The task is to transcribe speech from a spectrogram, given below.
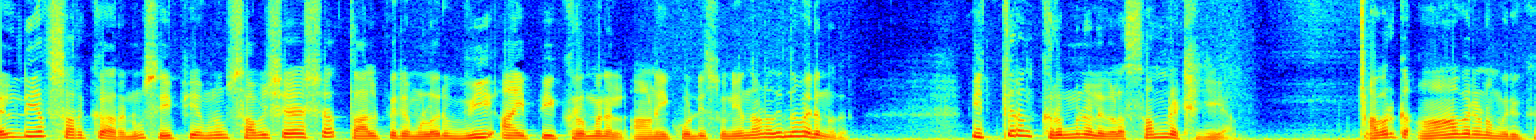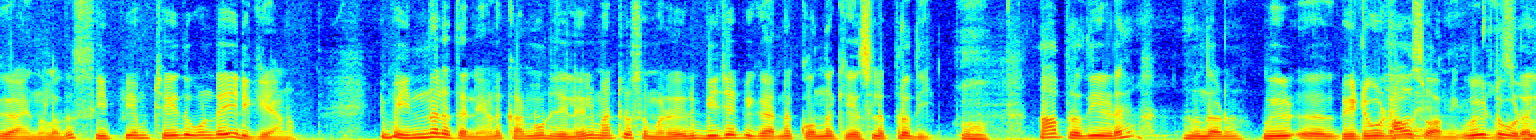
എൽ ഡി എഫ് സർക്കാരിനും സി പി എമ്മിനും സവിശേഷ താല്പര്യമുള്ള ഒരു വി ഐ പി ക്രിമിനൽ ആണ് ഈ കൊടി സുനി എന്നാണ് അതിൽ നിന്ന് വരുന്നത്. ഇത്തരം ക്രിമിനലുകളെ സംരക്ഷിക്കുക അവർക്ക് ആവരണം ഒരുക്കുക എന്നുള്ളത് സി പി എം ചെയ്തുകൊണ്ടേയിരിക്കുകയാണ്. ഇപ്പോൾ ഇന്നലെ തന്നെയാണ് കണ്ണൂർ ജില്ലയിൽ മറ്റൊരു സമയം ഒരു ബി ജെ പിക്കാരനെ കൊന്ന കേസിലെ പ്രതി. ആ. പ്രതിയുടെ എന്താണ് ഹൗസ് വാമിങ് വീട്ടുകൂടൽ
